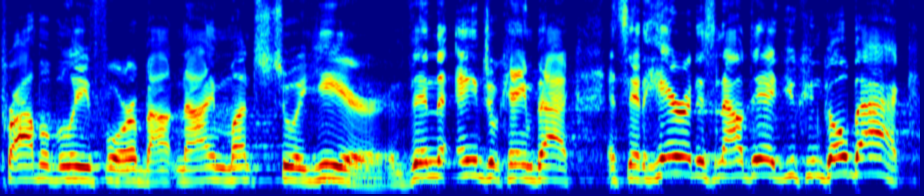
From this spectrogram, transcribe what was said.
probably for about nine months to a year. And then the angel came back and said, Herod is now dead. You can go back.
